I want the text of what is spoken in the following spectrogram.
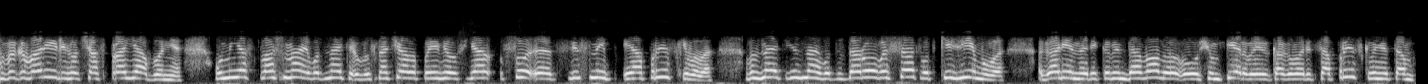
вы говорили вот сейчас про яблони. У меня сплошная, вот знаете, сначала появилась, я со, э, с весны и опрыскивала. Вы знаете, не знаю, вот здоровый сад, вот Кизимова, Галина рекомендовала, в общем, первый, как говорится, опрыскивание, там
